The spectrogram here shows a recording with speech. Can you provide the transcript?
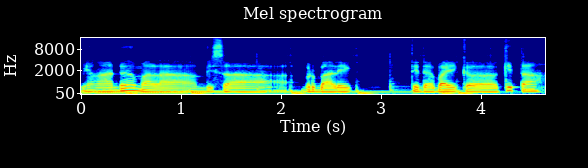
yang ada malah bisa berbalik tidak baik ke kita.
